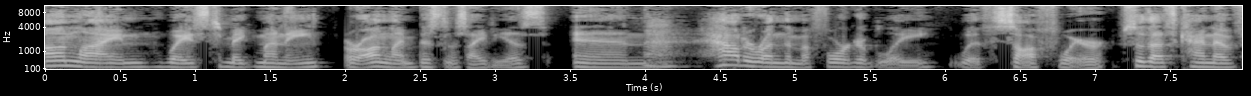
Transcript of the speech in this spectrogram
online ways to make money or online business ideas and mm. how to run them affordably with software. So that's kind of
